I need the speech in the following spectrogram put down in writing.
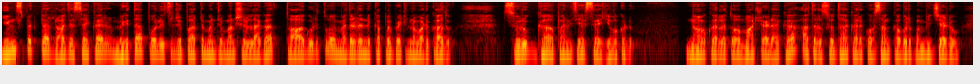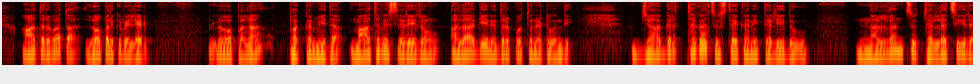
ఇన్స్పెక్టర్ రాజశేఖర్ మిగతా పోలీసు డిపార్ట్మెంట్ మనుషుల్లాగా తాగుడుతో మెదడుని కప్పపెట్టినవాడు కాదు చురుగ్గా పనిచేసే యువకుడు. నౌకర్లతో మాట్లాడాక అతడు సుధాకర్ కోసం కబురు పంపించాడు. ఆ తరువాత లోపలికి వెళ్ళాడు. లోపల పక్క మీద మాధవి శరీరం అలాగే నిద్రపోతున్నట్టు ఉంది. జాగ్రత్తగా చూస్తే కానీ తెలీదు. నల్లంచు తెల్లచీర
